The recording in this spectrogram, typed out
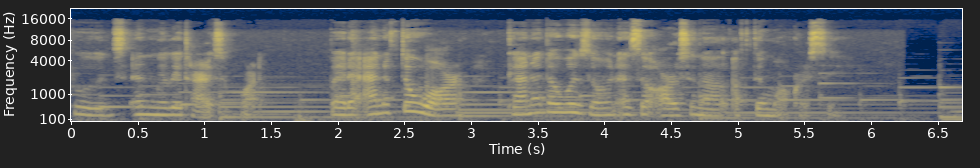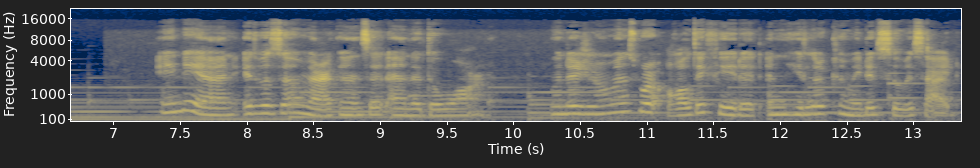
foods and military support. By the end of the war, Canada was known as the arsenal of democracy. In the end, it was the Americans that ended the war. When the Germans were all defeated and Hitler committed suicide,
